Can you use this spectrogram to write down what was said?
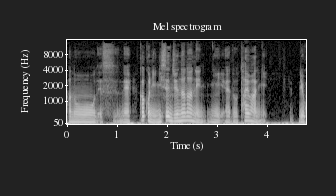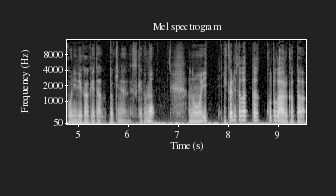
あのー、ですね過去に2017年に、えーと、台湾に旅行に出かけた時なんですけどもあのー、行行かれたかったことがある方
